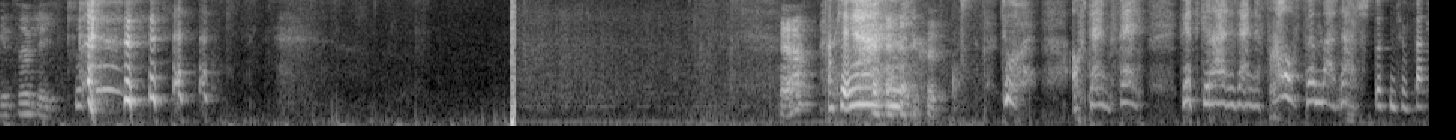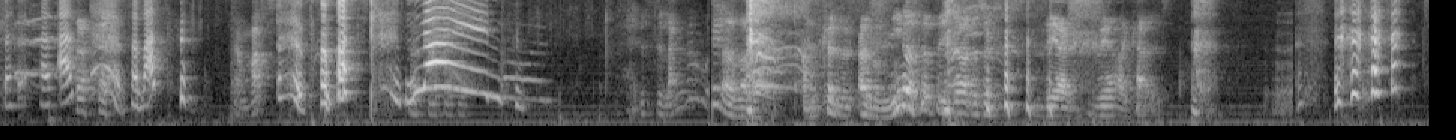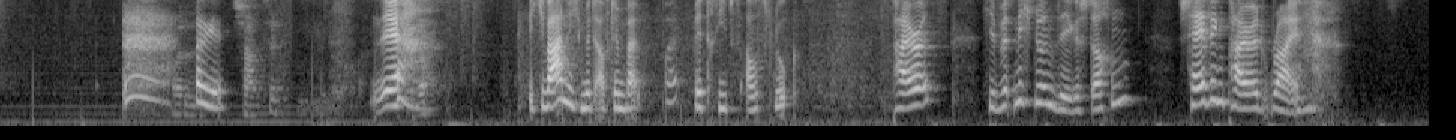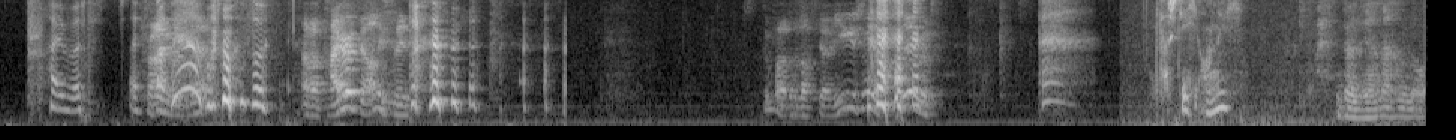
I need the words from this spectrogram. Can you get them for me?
Gibt's wirklich. ja? Okay. Gut. Du, auf deinem Feld wird gerade deine Frau vermatscht. Und du ver ver ver vermatscht? Vermatscht. Vermatscht? Nein! Ist zu langsam oder sein? Das könnte, also minus 40 Grad ist schon sehr, sehr kalt. Okay. Chartisten. Ja. Ich war nicht mit auf dem Be Betriebsausflug. Pirates, hier wird nicht nur in See gestochen. Shaving Pirate Ryan. Private. Scheiße. Private, ja. so. Aber Pirate wäre auch nicht schlecht. Super, das läuft ja wie geschmiert. Sehr gut. Verstehe ich auch nicht. Die meisten Persianer haben so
